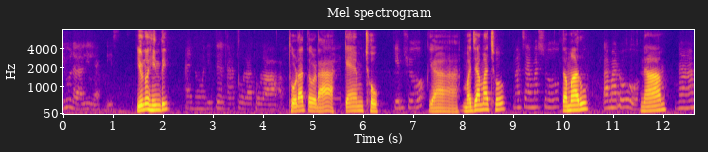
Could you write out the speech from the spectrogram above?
You la relax no Hindi know. થોડા થોડા કેમ છો Kim cho. યા મજામાં છો. તમારું Tamaru. નામ Nam.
